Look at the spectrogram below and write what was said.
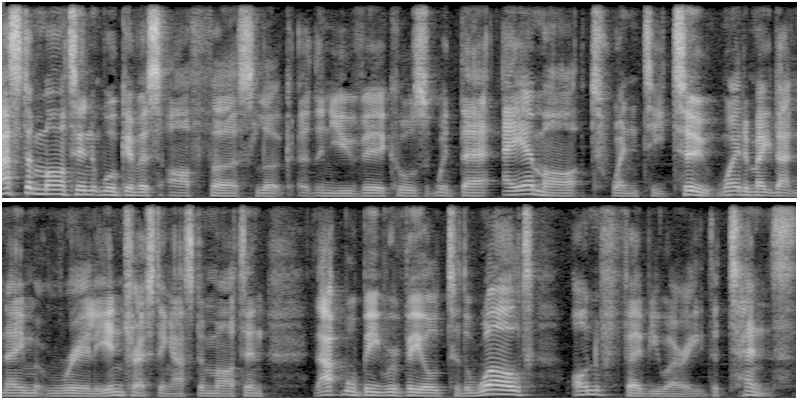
Aston Martin will give us our first look at the new vehicles with their AMR 22. Way to make that name really interesting, Aston Martin. That will be revealed to the world on February the 10th.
